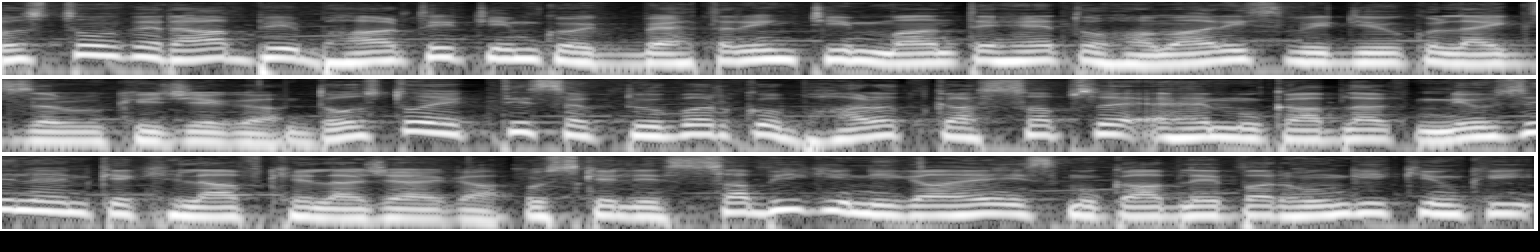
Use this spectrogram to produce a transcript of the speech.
दोस्तों, अगर आप भी भारतीय टीम को एक बेहतरीन टीम मानते हैं तो हमारी इस वीडियो को लाइक ज़रूर कीजिएगा। दोस्तों, इकतीस अक्टूबर को भारत का सबसे अहम मुकाबला न्यूजीलैंड के खिलाफ खेला जाएगा। उसके लिए सभी की निगाहें इस मुकाबले पर होंगी, क्योंकि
